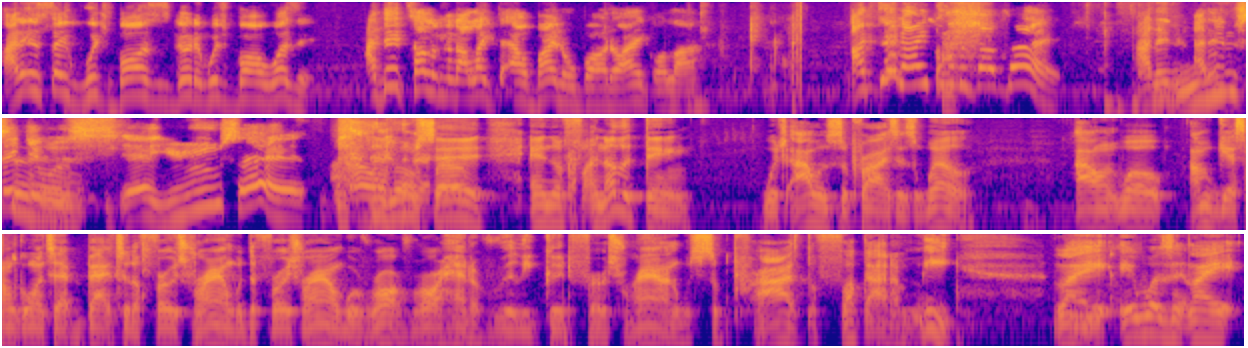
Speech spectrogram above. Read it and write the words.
I didn't say which bars is good and which ball wasn't. I did tell him that I like the albino bar though. I ain't gonna lie. I did. I ain't think it was that bad. I didn't I didn't think it was. Yeah, you said. I don't know, You bro. said, and the, f- another thing, which I was surprised as well. I don't. Well, I'm guess I'm going to that back to the first round with the first round with Raw. Raw had a really good first round, which surprised the fuck out of me. Like it wasn't like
